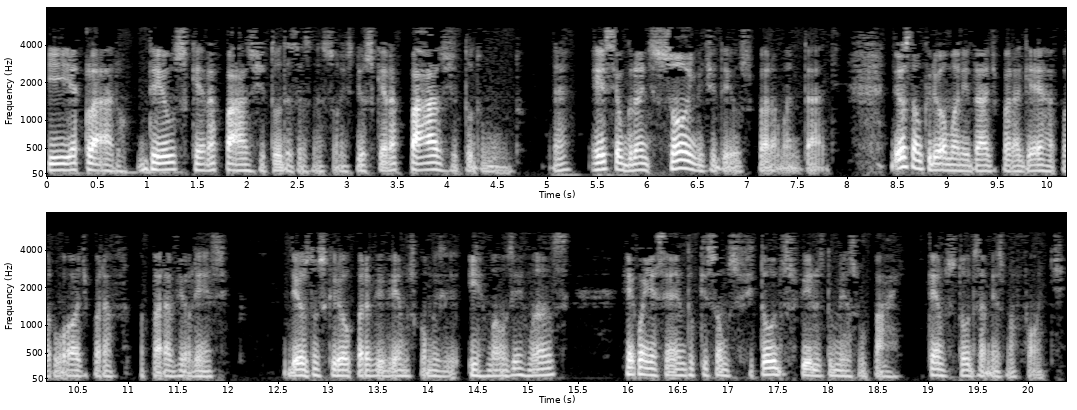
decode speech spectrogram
E é claro, Deus quer a paz de todas as nações, Deus quer a paz de todo mundo. Né? Esse é o grande sonho de Deus para a humanidade. Deus não criou a humanidade para a guerra, para o ódio, para, para a violência. Deus nos criou para vivermos como irmãos e irmãs, reconhecendo que somos todos filhos do mesmo Pai, temos todos a mesma fonte.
